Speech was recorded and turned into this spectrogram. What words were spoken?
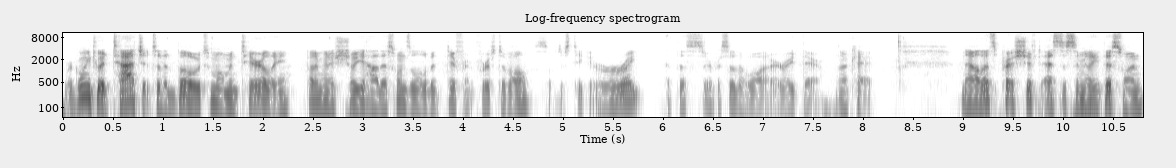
We're going to attach it to the boat momentarily, but I'm going to show you how this one's a little bit different first of all. So just take it right at the surface of the water, right there. Okay. Now let's press Shift S to simulate this one.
